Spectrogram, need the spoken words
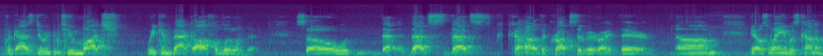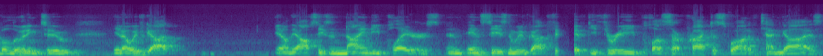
If a guy's doing too much, we can back off a little bit. So that that's that's kind of the crux of it right there. Um, you know, as Wayne was kind of alluding to, you know, we've got you know, in the offseason, 90 players. And in season, we've got 53 plus our practice squad of 10 guys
